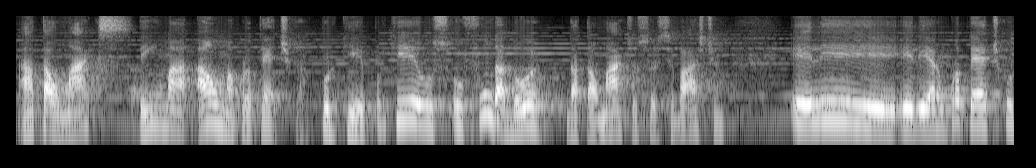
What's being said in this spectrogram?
a Talmax tem uma alma protética. Por quê? Porque os, o fundador da Talmax, o Sr. Sebastian, ele, ele era um protético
